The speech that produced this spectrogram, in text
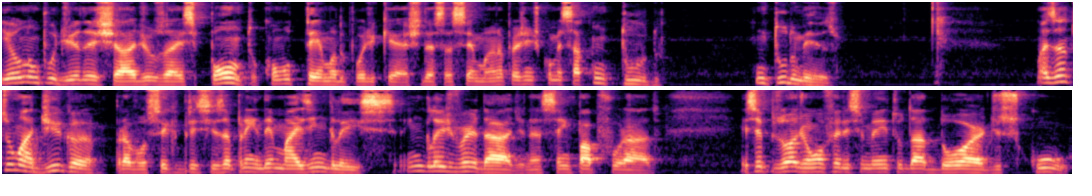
E eu não podia deixar de usar esse ponto como tema do podcast dessa semana para a gente começar com tudo. Com tudo mesmo. Mas antes, uma dica para você que precisa aprender mais inglês. Inglês de verdade, né? Sem papo furado. Esse episódio é um oferecimento da Dord School.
